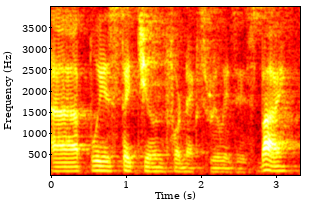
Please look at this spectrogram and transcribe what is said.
Uh, please stay tuned for next releases. Bye.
